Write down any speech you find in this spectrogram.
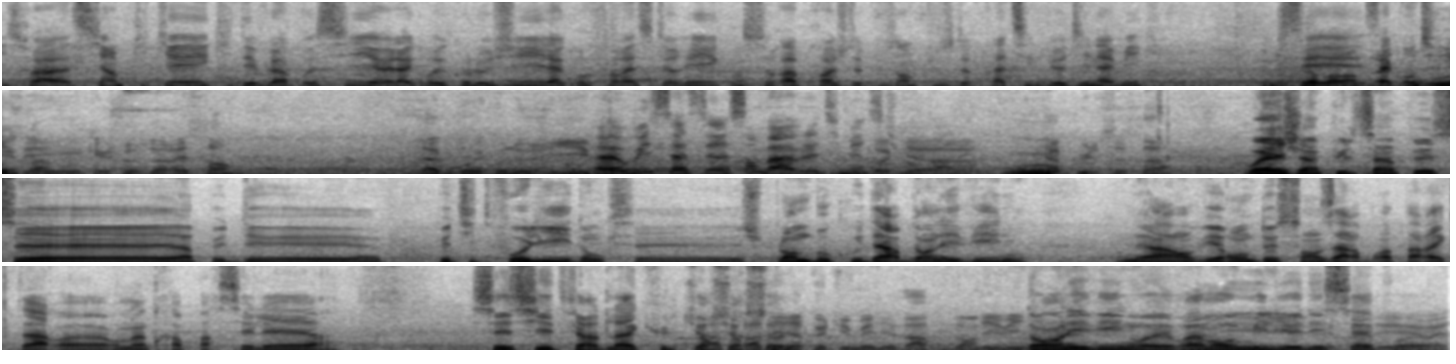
il soit si impliqué et qu'il développe aussi euh, l'agroécologie, l'agroforesterie, qu'on se rapproche de plus en plus de pratiques biodynamiques. Donc, c'est- ça continue. Quoi. C'est quelque chose de récent? L'agroécologie? Euh, oui, c'est assez récent. Bah, Vladimir, toi si tu qui veux impulse ça? Ouais, j'impulse un peu, c'est un peu des petites folies. Donc je plante beaucoup d'arbres dans les vignes. On est à environ 200 arbres par hectare euh, en intraparcellaire. C'est essayer de faire de la culture sur Intra, sol. C'est-à-dire que tu mets des arbres dans les vignes Dans les vignes, ouais, vraiment au milieu des cèpes. des- ouais.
